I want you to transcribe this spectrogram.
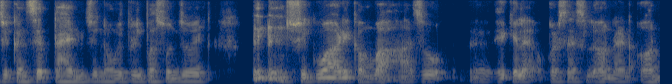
जे कन्सेप्ट आहे म्हणजे 9 एप्रिलपासून जो एक शिकवा आणि कमवा हा जो हे केलाय awkward science learn and earn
